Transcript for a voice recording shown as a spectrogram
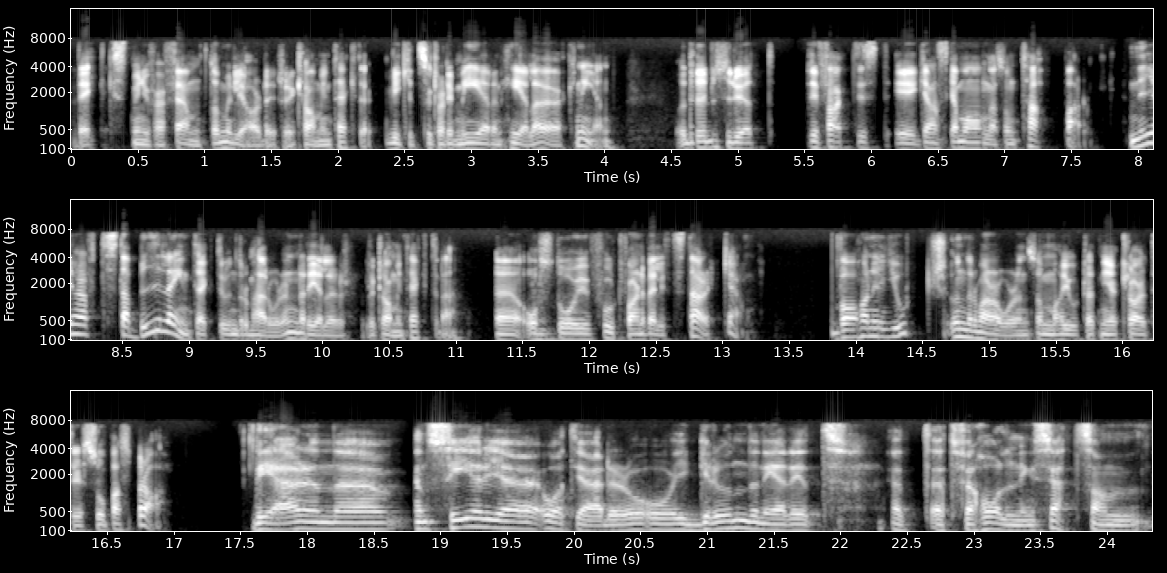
växt med ungefär 15 miljarder i reklamintäkter, vilket såklart är mer än hela ökningen. Och det betyder att det faktiskt är ganska många som tappar. Ni har haft stabila intäkter under de här åren när det gäller reklamintäkterna eh, och mm. står ju fortfarande väldigt starka. Vad har ni gjort under de här åren som har gjort att ni har klarat er så pass bra? Det är en, eh, en serie åtgärder och, och i grunden är det ett, ett, ett förhållningssätt som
